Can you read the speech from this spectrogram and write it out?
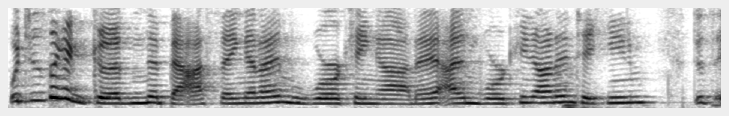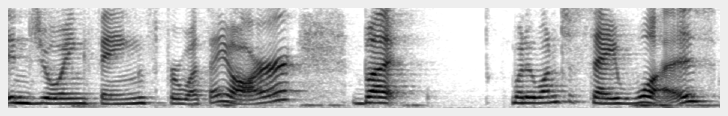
which is like a good and a bad thing. And I'm working on it. I'm working on it and taking, just enjoying things for what they are. But what I wanted to say was,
